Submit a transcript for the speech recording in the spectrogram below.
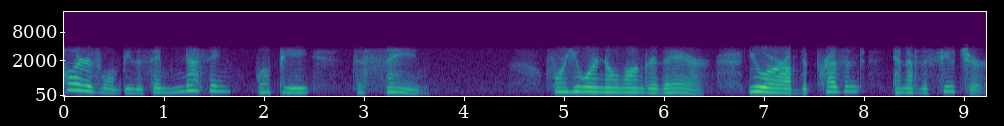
colors won't be the same. Nothing will be the same. For you are no longer there. You are of the present and of the future.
